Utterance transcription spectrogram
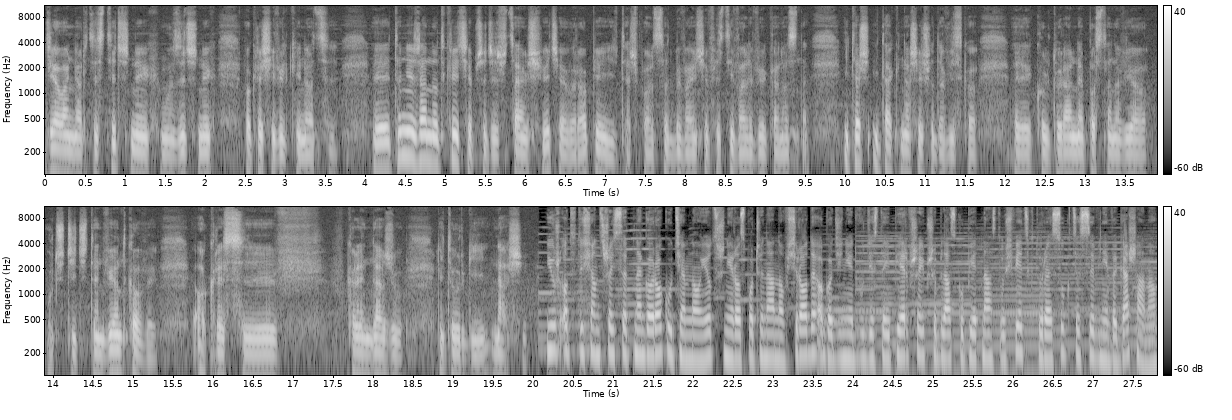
działań artystycznych, muzycznych w okresie Wielkiej Nocy. Y, To nie żadne odkrycie, przecież w całym świecie, Europie i też w Polsce odbywają się festiwale wielkanocne. I też i tak nasze środowisko y, kulturalne postanowiło uczcić ten wyjątkowy okres y, w kalendarzu liturgii naszym. Już od 1600 roku ciemną jutrznię rozpoczynano w środę o godzinie 21 przy blasku 15 świec, które sukcesywnie wygaszano.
